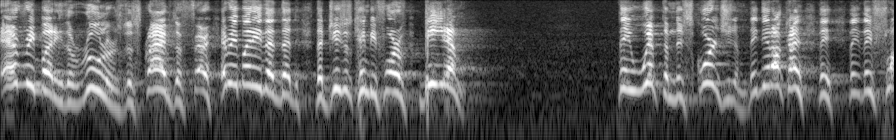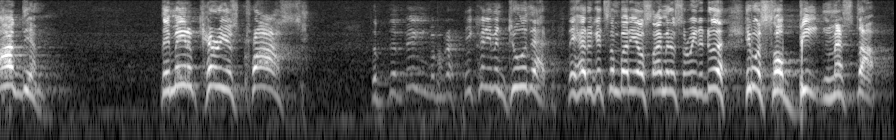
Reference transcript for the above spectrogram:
everybody, the rulers, the scribes, the Pharisees, everybody that, that, that Jesus came before of, beat him. They whipped him, they scourged him, they did all kinds, they, they, they flogged him. They made him carry his cross. The, the big, he couldn't even do that. They had to get somebody else, Simon of Cyrene, to do that. He was so beaten, messed up.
